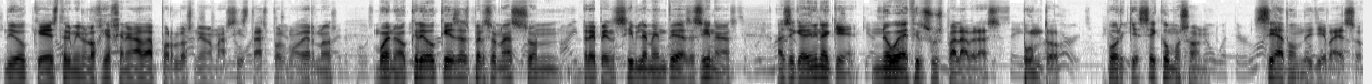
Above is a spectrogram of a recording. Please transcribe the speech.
Digo que es terminología generada por los neomarxistas posmodernos. Bueno, creo que esas personas son repensiblemente asesinas. Así que adivina qué, no voy a decir sus palabras. Punto. Porque sé cómo son. Sé a dónde lleva eso.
